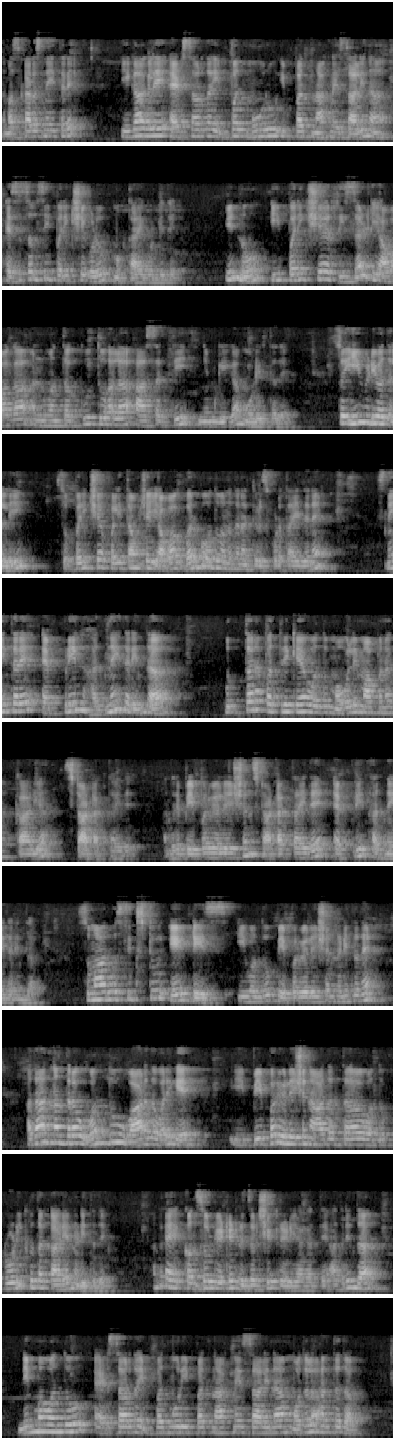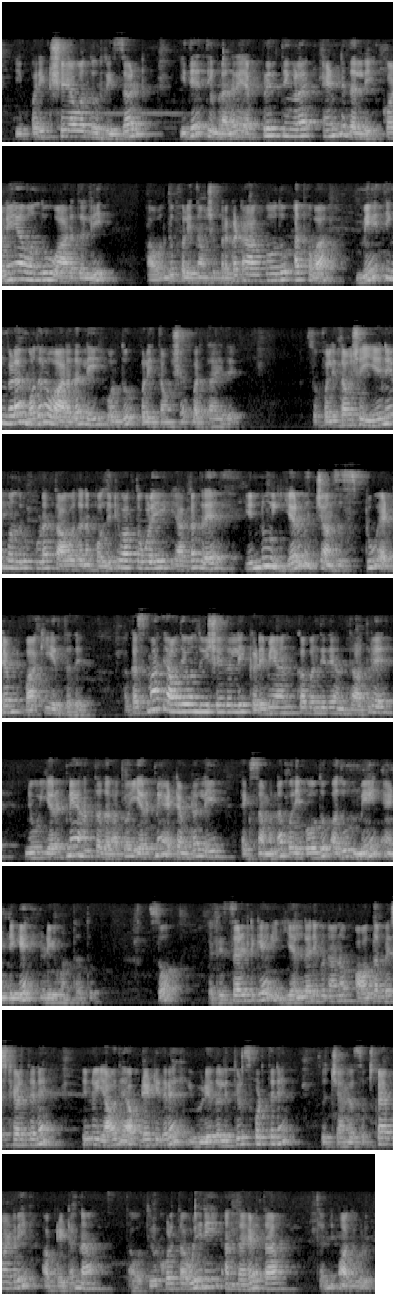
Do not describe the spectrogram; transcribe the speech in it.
ನಮಸ್ಕಾರ ಸ್ನೇಹಿತರೆ, ಈಗಾಗಲೇ ಎರಡು ಸಾವಿರದ ಇಪ್ಪತ್ತ್ಮೂರು ಇಪ್ಪತ್ನಾಲ್ಕನೇ ಸಾಲಿನ ಎಸ್ ಎಸ್ ಎಲ್ ಸಿ ಪರೀಕ್ಷೆಗಳು ಮುಕ್ತಾಯಗೊಂಡಿದೆ. ಇನ್ನು ಈ ಪರೀಕ್ಷೆಯ ರಿಸಲ್ಟ್ ಯಾವಾಗ ಅನ್ನುವಂಥ ಕುತೂಹಲ, ಆಸಕ್ತಿ ನಿಮಗೀಗ ಮೂಡಿರ್ತದೆ. ಸೊ ಈ ವಿಡಿಯೋದಲ್ಲಿ ಸೊ ಪರೀಕ್ಷೆಯ ಫಲಿತಾಂಶ ಯಾವಾಗ ಬರ್ಬೋದು ಅನ್ನೋದನ್ನು ತಿಳಿಸ್ಕೊಡ್ತಾ ಇದ್ದೇನೆ. ಸ್ನೇಹಿತರೆ, ಏಪ್ರಿಲ್ ಹದಿನೈದರಿಂದ ಉತ್ತರ ಪತ್ರಿಕೆಯ ಒಂದು ಮೌಲ್ಯಮಾಪನ ಕಾರ್ಯ ಸ್ಟಾರ್ಟ್ ಆಗ್ತಾ ಇದೆ. ಅಂದರೆ ಪೇಪರ್ ವ್ಯಾಲ್ಯೂಯೇಷನ್ ಸ್ಟಾರ್ಟ್ ಆಗ್ತಾ ಇದೆ ಏಪ್ರಿಲ್ ಹದಿನೈದರಿಂದ. ಸುಮಾರು ಸಿಕ್ಸ್ ಟು ಏಟ್ ಡೇಸ್ ಈ ಒಂದು ಪೇಪರ್ ವ್ಯಾಲ್ಯೂಯೇಷನ್ ನಡೀತದೆ. ಅದಾದ ನಂತರ ಒಂದು ವಾರದವರೆಗೆ ಈ ಪೇಪರ್ ವ್ಯಾಲ್ಯೂಯೇಷನ್ ಆದಂತಹ ಒಂದು ಕ್ರೋಢೀಕೃತ ಕಾರ್ಯ ನಡೀತದೆ. ಅಂದರೆ ಕನ್ಸೋಲಿಡೇಟೆಡ್ ರಿಸಲ್ಟ್ ಶೀಟ್ ರೆಡಿ ಆಗುತ್ತೆ. ಅದರಿಂದ ನಿಮ್ಮ ಒಂದು ಎರಡು ಸಾವಿರದ ಇಪ್ಪತ್ತ್ಮೂರು ಇಪ್ಪತ್ತ್ನಾಲ್ಕನೇ ಸಾಲಿನ ಮೊದಲ ಹಂತದ ಈ ಪರೀಕ್ಷೆಯ ಒಂದು ರಿಸಲ್ಟ್ ಇದೇ ತಿಂಗಳ, ಅಂದರೆ ಏಪ್ರಿಲ್ ತಿಂಗಳ ಎಂಡದಲ್ಲಿ ಕೊನೆಯ ಒಂದು ವಾರದಲ್ಲಿ ಆ ಒಂದು ಫಲಿತಾಂಶ ಪ್ರಕಟ ಆಗ್ಬೋದು ಅಥವಾ ಮೇ ತಿಂಗಳ ಮೊದಲ ವಾರದಲ್ಲಿ ಒಂದು ಫಲಿತಾಂಶ ಬರ್ತಾ ಇದೆ. ಸೊ ಫಲಿತಾಂಶ ಏನೇ ಬಂದರೂ ಕೂಡ ತಾವು ಅದನ್ನು ಪಾಸಿಟಿವ್ ಆಗಿ ತಗೊಳ್ಳಿ. ಯಾಕಂದರೆ ಇನ್ನೂ ಎರಡು ಚಾನ್ಸಸ್ ಟೂ ಅಟೆಂಪ್ಟ್ ಬಾಕಿ ಇರ್ತದೆ. ಅಕಸ್ಮಾತ್ ಯಾವುದೇ ಒಂದು ವಿಷಯದಲ್ಲಿ ಕಡಿಮೆ ಅಂಕ ಬಂದಿದೆ ಅಂತ ಆದರೆ ನೀವು ಎರಡನೇ ಹಂತದ ಅಥವಾ ಎರಡನೇ ಅಟೆಂಪ್ಟಲ್ಲಿ ಎಕ್ಸಾಮನ್ನು ಬರಿಬೋದು. ಅದು ಮೇ ಎಂಡಿಗೆ ನಡೆಯುವಂಥದ್ದು. ರಿಸಲ್ಟ್ಗೆ ಎಲ್ಲರಿಗೂ ನಾನು ಆಲ್ ದ ಬೆಸ್ಟ್ ಹೇಳ್ತೇನೆ. ಇನ್ನು ಯಾವುದೇ ಅಪ್ಡೇಟ್ ಇದ್ದರೆ ಈ ವಿಡಿಯೋದಲ್ಲಿ ತಿಳಿಸ್ಕೊಡ್ತೇನೆ. ಸೊ ಚಾನಲ್ ಸಬ್ಸ್ಕ್ರೈಬ್ ಮಾಡಿರಿ ಅಪ್ಡೇಟನ್ನು ತಾವು ತಿಳ್ಕೊಳ್ತಾ ಉಳಿರಿ ಅಂತ ಹೇಳ್ತಾ ಧನ್ಯವಾದಗಳು.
